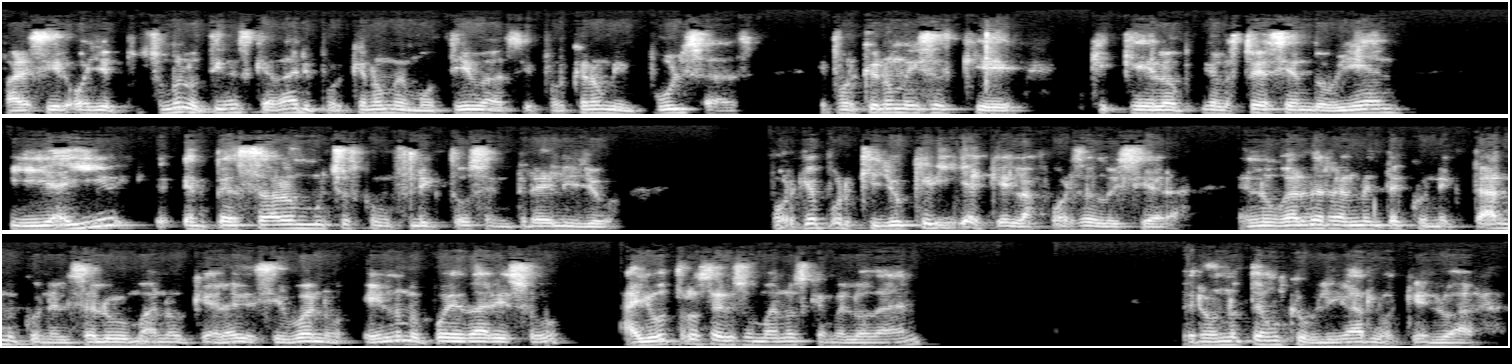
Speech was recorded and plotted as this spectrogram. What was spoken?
para decir, oye, pues tú me lo tienes que dar y por qué no me motivas y por qué no me impulsas y por qué no me dices que, que, lo, lo estoy haciendo bien. Y ahí empezaron muchos conflictos entre él y yo. ¿Por qué? Porque yo quería que la fuerza lo hiciera, en lugar de realmente conectarme con el ser humano que era y decir, bueno, él no me puede dar eso, hay otros seres humanos que me lo dan pero no tengo que obligarlo a que él lo haga.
